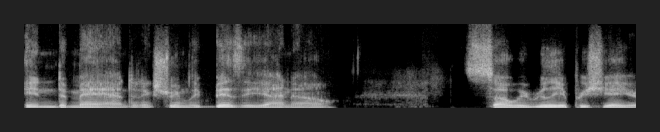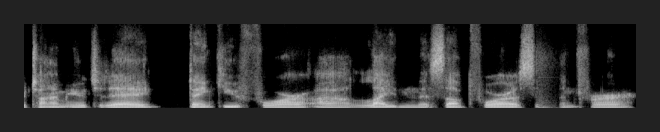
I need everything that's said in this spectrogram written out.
in demand and extremely busy, I know. So we really appreciate your time here today. Thank you for uh, lighting this up for us and for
